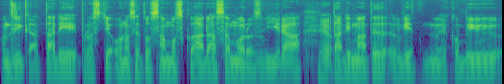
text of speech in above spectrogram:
On říká, tady prostě ono se to samo skládá, samo rozvírá. Jo. Tady máte věc, jakoby uh,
